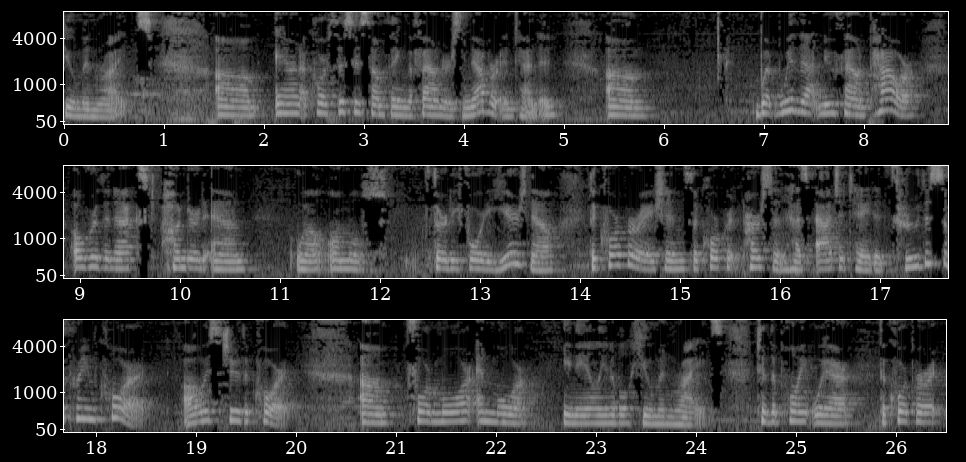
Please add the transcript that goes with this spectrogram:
human rights. Um, and of course, this is something the founders never intended. Um, but with that newfound power, over the next hundred and well, almost 30, 40 years now, the corporations, the corporate person has agitated through the Supreme Court, always through the court, um, for more and more inalienable human rights to the point where the corporate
